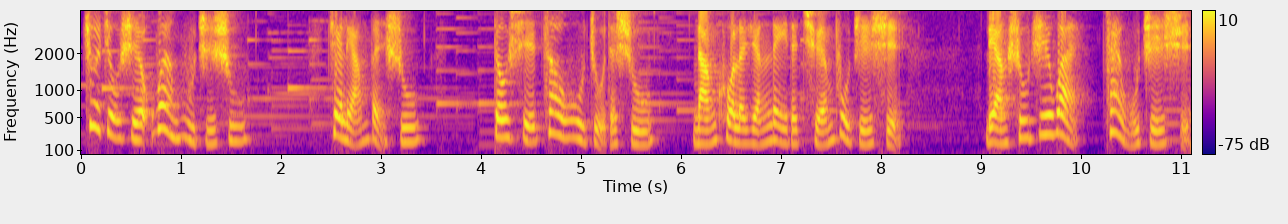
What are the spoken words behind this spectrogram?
这就是万物之书，这两本书都是造物主的书，囊括了人类的全部知识。两书之外再无知识，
